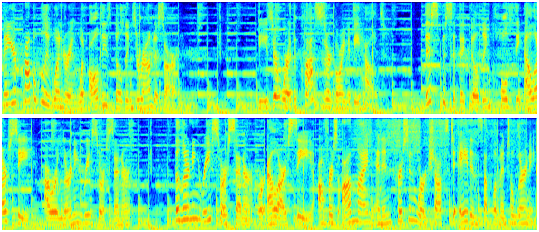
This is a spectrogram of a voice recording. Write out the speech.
Now you're probably wondering what all these buildings around us are. These are where the classes are going to be held. This specific building holds the LRC, our Learning Resource Center. The Learning Resource Center, or LRC, offers online and in person workshops to aid in supplemental learning.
